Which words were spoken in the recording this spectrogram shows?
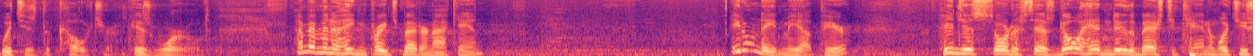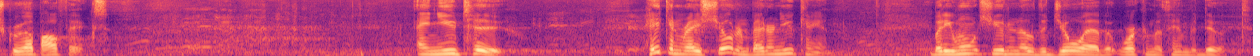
which is the culture, His world. How many of you know He can preach better than I can? He don't need me up here. He just sort of says, Go ahead and do the best you can, and what you screw up, I'll fix. and you too. He can raise children better than you can. But He wants you to know the joy of it, working with Him to do it.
